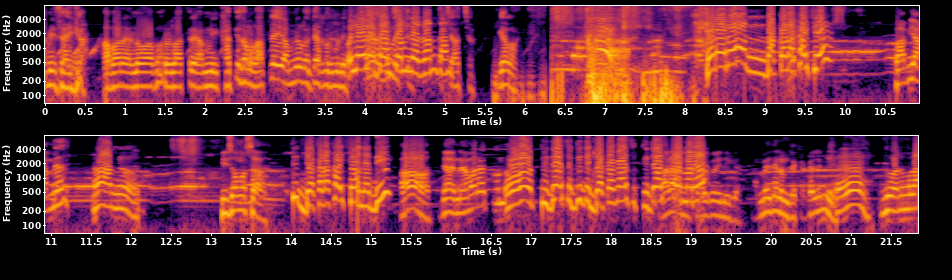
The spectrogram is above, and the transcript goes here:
আমি যাইগা। আবার এনো আবার রাত্রে আপনি খাতে যাম রাত্রে আপনি লইতা করবেন ওলে ওলে যান সামনে যান যান আচ্ছা আচ্ছা গেলাম ডাক্তার খাইছে? ভাবি আমি? হ্যাঁ আমিও। কি সমস্যা? তুই ডাক্তার খাইছে না দি? হ্যাঁ দেন আমার এখন ও তুই দেছ তুই তো ডাক্তার তুই দেছ আমার আমি দিলাম দেখা খালি এ জোয়ানগুলা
